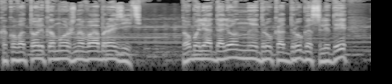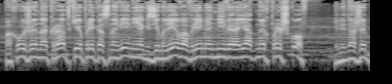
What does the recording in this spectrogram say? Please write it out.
какого только можно вообразить. То были отдаленные друг от друга следы, похожие на краткие прикосновения к земле во время невероятных прыжков или даже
